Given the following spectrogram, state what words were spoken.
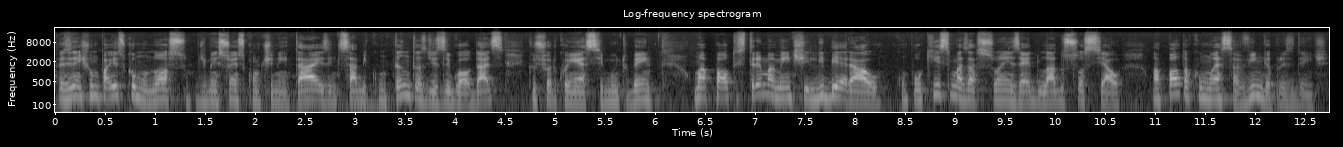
Presidente, um país como o nosso, dimensões continentais, a gente sabe com tantas desigualdades que o senhor conhece muito bem, uma pauta extremamente liberal, com pouquíssimas ações aí do lado social. Uma pauta como essa vinga, presidente?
